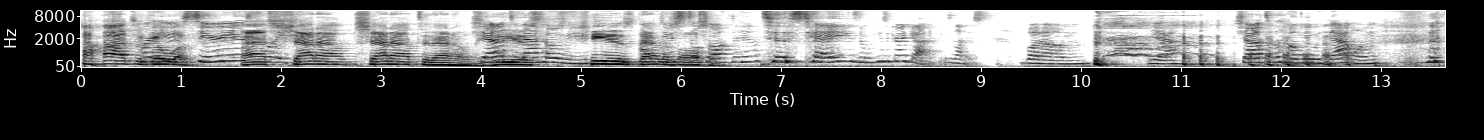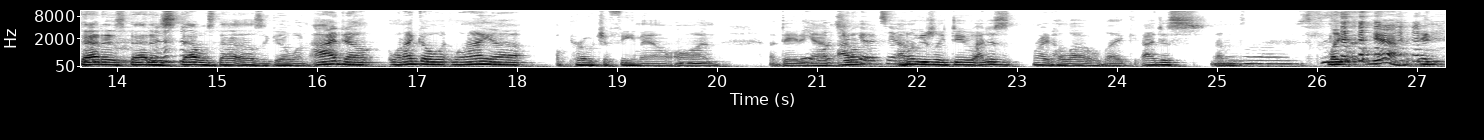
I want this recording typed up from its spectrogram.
That's a are good you one. serious? That's like, shout out, shout out to that homie. Shout out he to is, that homie. He is That I that do was still awesome. talk to him to this day. He's a, he's a great guy. He's nice. But um, yeah. Shout out to the homie with that one. that is that is that was that, that was a good one. I don't when I go when I uh approach a female Mhm. on a dating Yeah, app. I don't? I don't usually do. I just write hello. Like I just like uh, yeah, and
